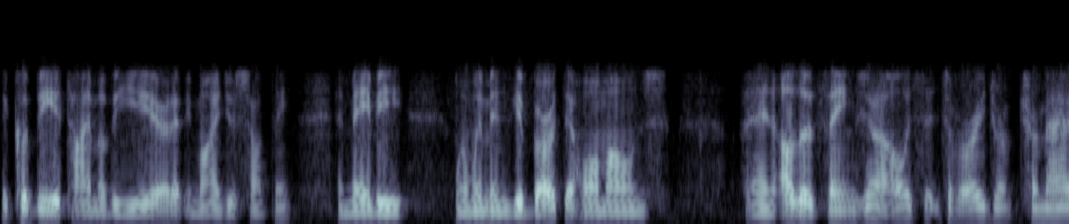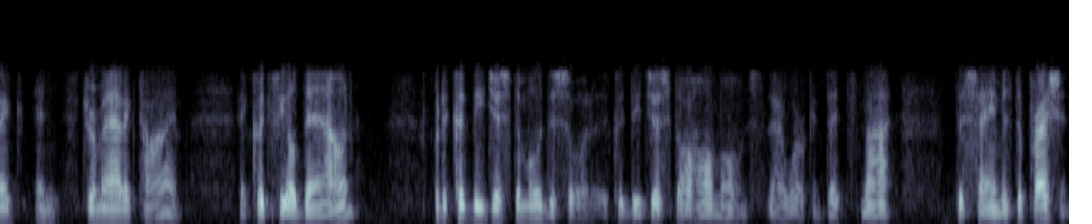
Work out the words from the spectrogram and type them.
It could be a time of a year that reminds you of something, and maybe when women give birth, their hormones and other things. You know, it's it's a very dr- traumatic and dramatic time. It could feel down, but it could be just a mood disorder. It could be just our hormones that are working. That's not the same as depression.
